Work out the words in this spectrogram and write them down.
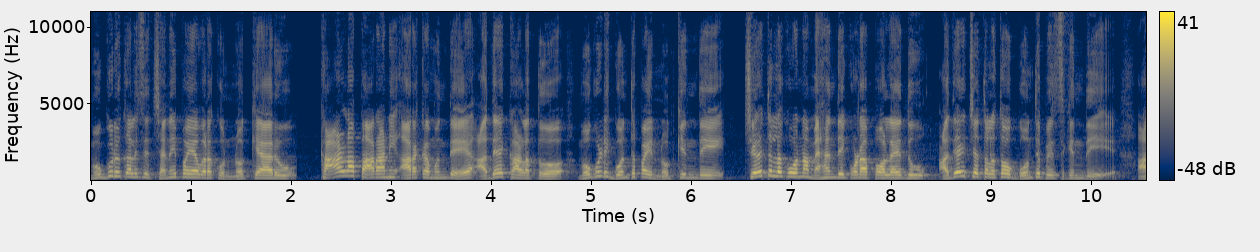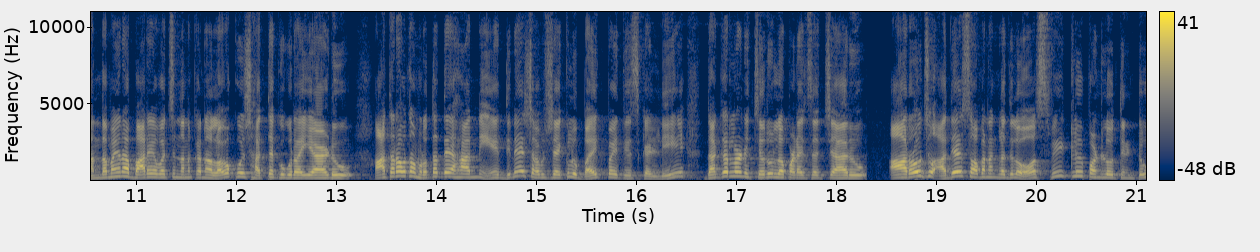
ముగ్గురు కలిసి చనిపోయే వరకు నొక్కారు. కాళ్ళ పారాని ఆరకముందే అదే కాళ్ళతో మొగుడి గొంతుపై నొక్కింది. చేతులకు ఉన్న మెహందీ కూడా పోలేదు. అదే చేతులతో గొంతు పిసికింది. అందమైన భార్య వచ్చిందనుకున్న లవకుష్ హత్యకు గురయ్యాడు. ఆ తర్వాత మృతదేహాన్ని దినేష్ అభిషేకులు బైక్ పై తీసుకెళ్ళి దగ్గరలోని చెరువులో పడేసొచ్చారు. ఆ రోజు అదే శోభనం గదిలో స్వీట్లు పండ్లు తింటూ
